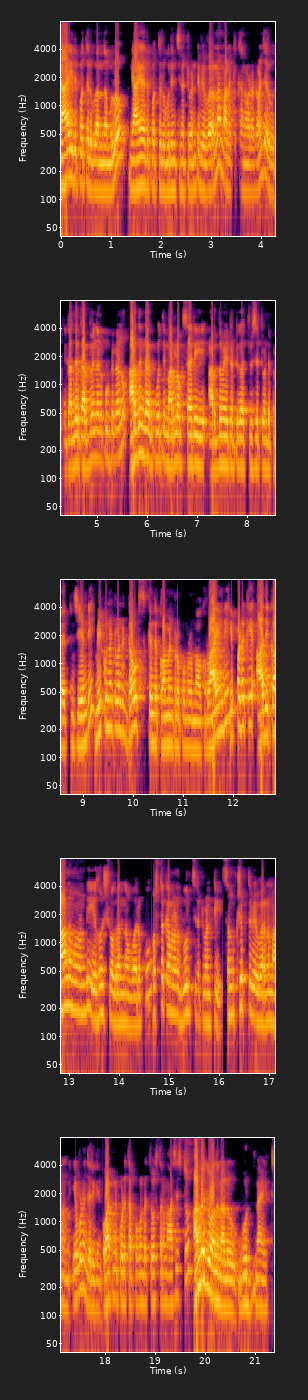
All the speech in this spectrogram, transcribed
న్యాయాధిపతుల గ్రంథంలో న్యాయాధిపతుల గురించినటువంటి వివరణ మనకి కనబడడం జరుగుతుంది. మీకు అందరికి అర్థమైంది అనుకుంటున్నాను అర్థం కాకపోతే మరొకసారి అర్థమయ్యేటట్టుగా చూసేటువంటి ప్రయత్నం చేయండి. మీకున్నటువంటి డౌట్స్ కింద కామెంట్ రూపంలో మాకు రాయండి. ఇప్పటికే ఆది కాండము నుండి యహోశ్వ గ్రంథం వరకు పుస్తకములను గూర్చినటువంటి సంక్షిప్త వివరణ మనం ఇవ్వడం జరిగింది. వాటిని కూడా తప్పకుండా చూస్తారని ఆశిస్తూ అందరికీ వందనాలు. Good night.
